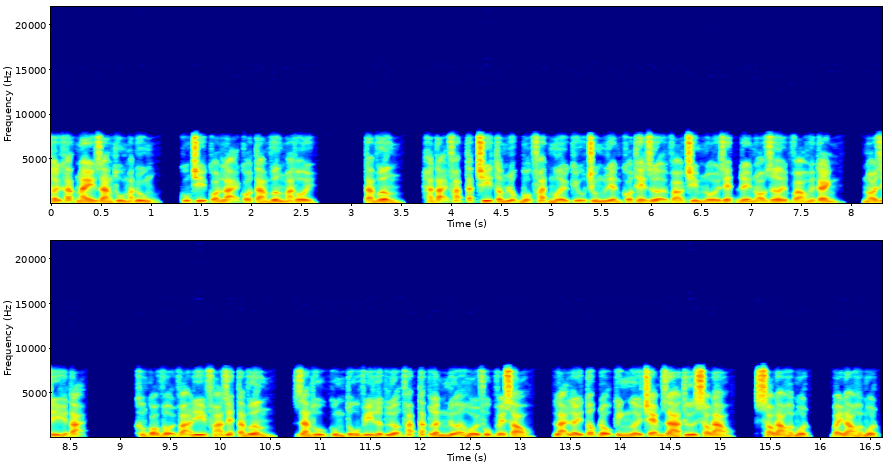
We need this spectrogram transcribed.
Thời khắc này giang thủ mặt đúng, cũng chỉ còn lại có tam vương mà thôi. Tam vương, hắn tại pháp tắc chi tâm lúc buộc phát mười cựu trùng liền có thể dựa vào chìm nổi giết để nó rơi vào huyết cảnh, nói gì hiện tại? Không có vội vã đi phá giết tam vương, giang thủ cùng tu vi lực lượng pháp tắc lần nữa hồi phục về sau, lại lấy tốc độ kinh người chém ra thứ sáu đao sáu đao hợp một, bảy đao hợp một,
